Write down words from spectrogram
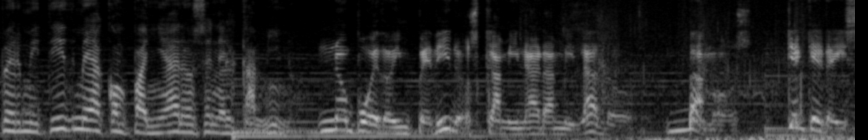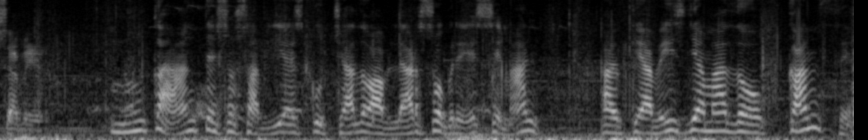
Permitidme acompañaros en el camino. No puedo impediros caminar a mi lado. Vamos, ¿qué queréis saber? Nunca antes os había escuchado hablar sobre ese mal, al que habéis llamado cáncer.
